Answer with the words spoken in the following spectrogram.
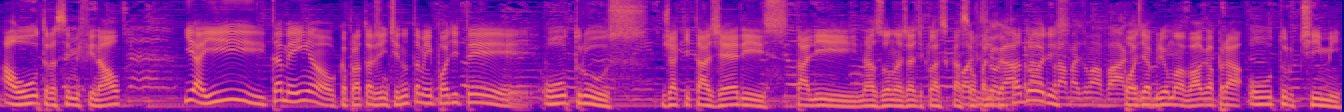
a outra semifinal. E aí também ó, o Campeonato Argentino também pode ter outros, já que Tajeres tá ali na zona já de classificação para jogar pra- Libertadores. pra mais uma vaga. Pode abrir uma vaga para outro time.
